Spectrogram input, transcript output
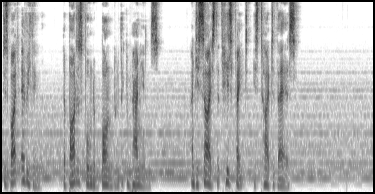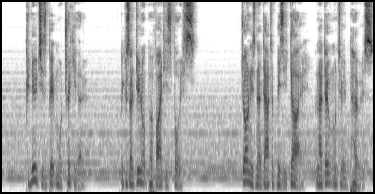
Despite everything, the bard has formed a bond with the companions and decides that his fate is tied to theirs. Canute is a bit more tricky though, because I do not provide his voice. Jon is no doubt a busy guy, and I don't want to impose.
